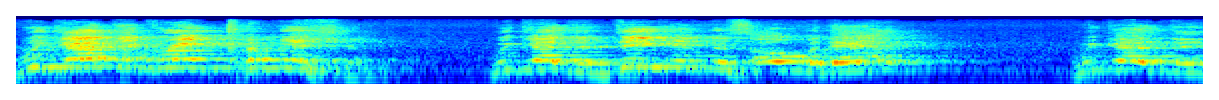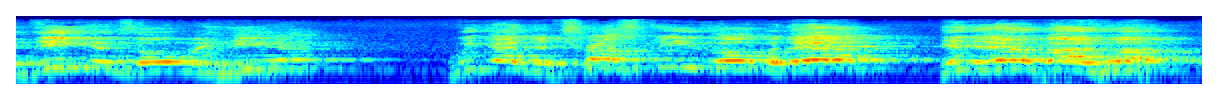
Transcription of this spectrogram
We got the Great Commission. We got the deacons over there. We got the deacons over here. We got the trustees over there. And everybody what?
